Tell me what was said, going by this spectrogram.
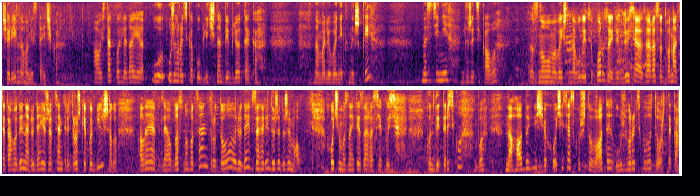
чарівного містечка. А ось так виглядає Ужгородська публічна бібліотека. Намальовані книжки на стіні. Дуже цікаво. Знову ми вийшли на вулицю Корзо і дивлюся, зараз от 12 година, людей вже в центрі трошки побільшало, але як для обласного центру, то людей взагалі дуже-дуже мало. Хочемо знайти зараз якусь кондитерську, бо нагадую, що хочеться скуштувати ужгородського тортика.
